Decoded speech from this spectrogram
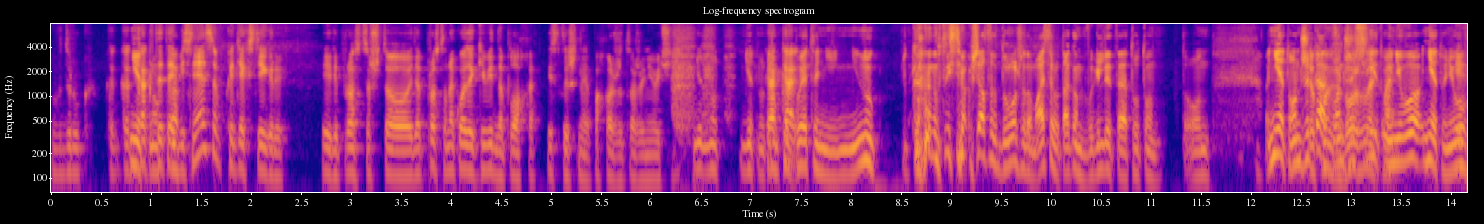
Вдруг? Как, Нет, как ну, это как... объясняется в контексте игры? Или просто, что это просто на кодеке видно плохо и слышно, похоже, тоже не очень. Нет, ну, нет, ну как, как, как бы это не, не ну, ну, ты с ним общался, думал, что это мастер, вот так он выглядит, а тут он, он... Нет, он же так как, он, он же сидит, у него, нет, у него, и...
